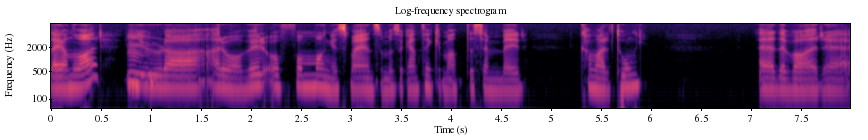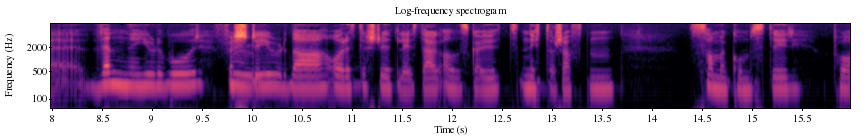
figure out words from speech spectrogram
Det er januar, Mm. jula er over, og for mange som er ensomme, så kan jeg tenke meg at desember kan være tung. Eh, det var eh, vennejulebord, første Mm. juledag, årets største utelivsdag, alle skal ut. Nyttårsaften, sammenkomster på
